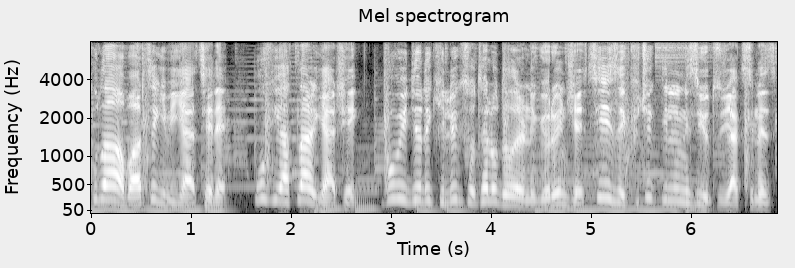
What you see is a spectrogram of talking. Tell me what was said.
Kulağa abartı gibi gelse de bu fiyatlar gerçek. Bu videodaki lüks otel odalarını görünce siz de küçük dilinizi yutacaksınız.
